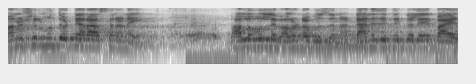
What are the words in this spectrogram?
মানুষের মধ্যেও টেরা আছে না নাই? ভালো বললে ভালোটা বুঝে না, ডানে যেতে গেলে বায়ে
